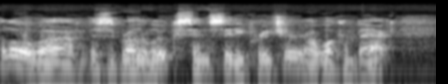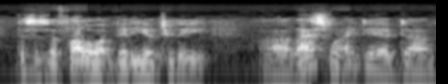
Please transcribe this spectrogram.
Hello, uh, this is Brother Luke, Sin City Preacher. Uh, welcome back. This is a follow up video to the uh, last one I did, um,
